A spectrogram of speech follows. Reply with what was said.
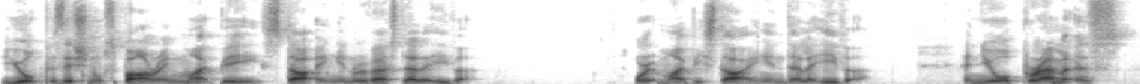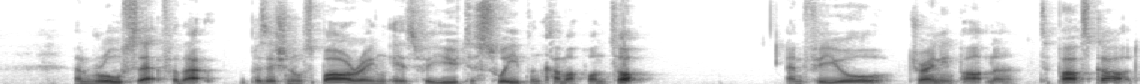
your positional sparring might be starting in reverse De or it might be starting in De And your parameters and rule set for that positional sparring is for you to sweep and come up on top, and for your training partner to pass guard.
